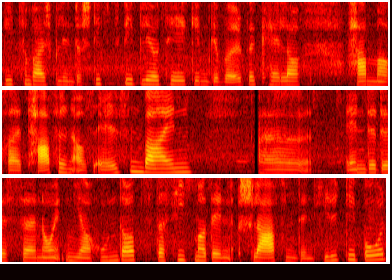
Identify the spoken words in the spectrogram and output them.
wie zum Beispiel in der Stiftsbibliothek im Gewölbekeller, haben wir Tafeln aus Elfenbein, äh, Ende des äh, 9. Jahrhunderts. Da sieht man den schlafenden Hildibot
